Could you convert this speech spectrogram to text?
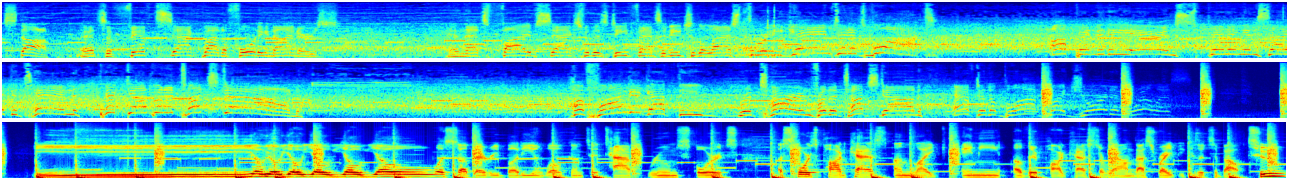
big stop. That's a fifth sack by the 49ers. And that's five sacks for this defense in each of the last three games, and it's blocked. Up into the air and spinning inside the 10. Picked up and a touchdown. Hufanga got the return for the touchdown after the block by Jordan Willis. Yo, yo, yo, yo, yo, yo. What's up, everybody, and welcome to Tap Room Sports, a sports podcast unlike any other podcast around. That's right, because it's about two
